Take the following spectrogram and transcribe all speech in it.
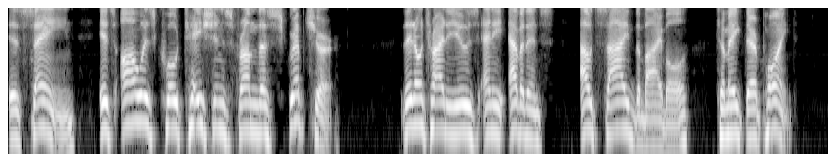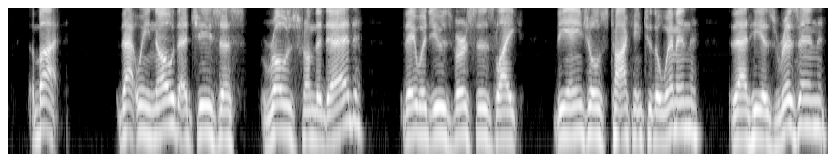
is saying, it's always quotations from the scripture. They don't try to use any evidence outside the Bible to make their point. But that we know that Jesus rose from the dead, they would use verses like the angels talking to the women, that he is risen,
